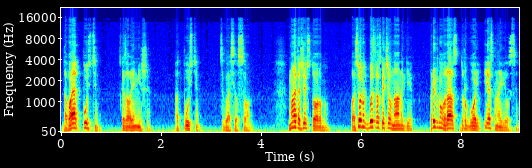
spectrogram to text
«Давай отпустим», — сказал я Мише. «Отпустим», — согласился он. Мы отошли в сторону. Лосенок быстро вскочил на ноги, прыгнул раз, другой и остановился.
